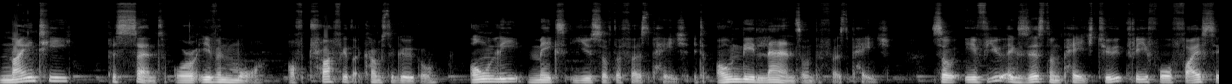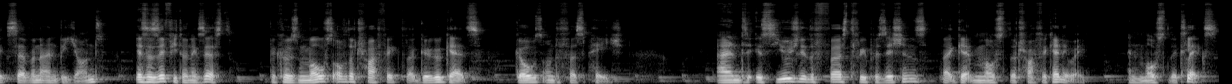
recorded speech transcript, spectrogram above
90% or even more of traffic that comes to Google only makes use of the first page. It only lands on the first page. So if you exist on page 2, 3, 4, 5, 6, 7, and beyond, it's as if you don't exist because most of the traffic that Google gets goes on the first page. And it's usually the first three positions that get most of the traffic anyway, and most of the clicks.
